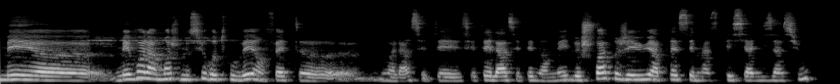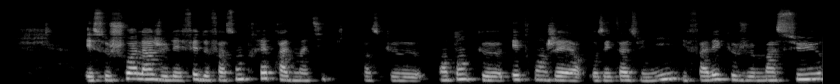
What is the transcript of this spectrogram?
Mais, euh, mais voilà, moi je me suis retrouvée en fait, euh, voilà, c'était là, c'était nommé. Le choix que j'ai eu après, c'est ma spécialisation. Et ce choix-là, je l'ai fait de façon très pragmatique parce que en tant qu'étrangère aux États-Unis, il fallait que je m'assure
